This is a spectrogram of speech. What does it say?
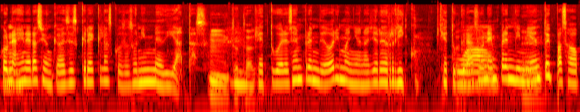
con una generación que a veces cree que las cosas son inmediatas Mm, total. que tú eres emprendedor y mañana ya eres rico, que tú creas un emprendimiento y pasado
